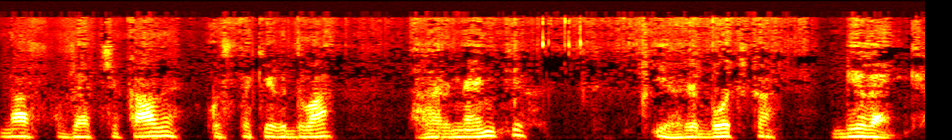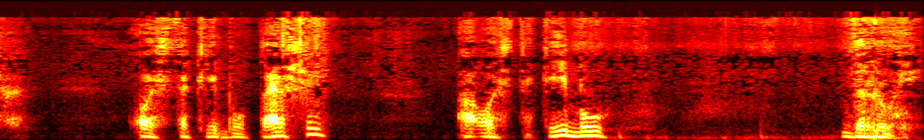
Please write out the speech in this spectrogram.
нас вже чекали ось таких два гарненьких і грибочка біленьких. Ось такий був перший, а ось такий був другий.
